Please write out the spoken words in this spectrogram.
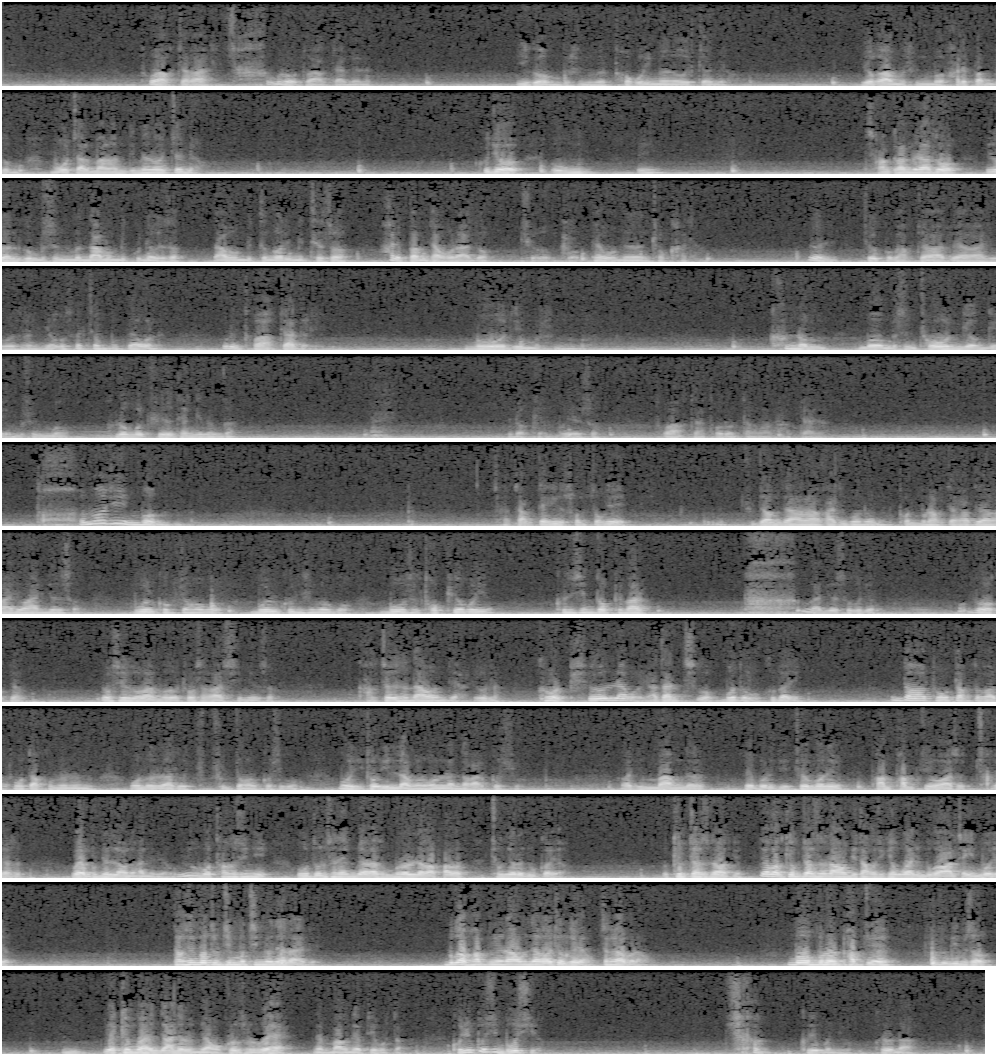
도학자가 참으로 도학자면은, 이거 무슨 뭐 토굴이면 어쩌며, 여가 무슨 뭐 하룻밤도 뭐못 잘만 한다면 어쩌며, 그저, 음, 응? 잠깐이라도 이런 그 무슨 뭐 나무 밑구녕에서 나무 밑둥거리 밑에서 하룻밤 자고라도 저법 배우면 좋하다. 이런 적법 학자가 되어가지고서는 여기서 전부 배우는 우리 도학자들이 뭐 어디 무슨 뭐 큰놈 뭐 무슨 좋은 경계 무슨 뭐 그런 거 취해서 다니는가? 이렇게 뭐해서 도학자 도로땅만 학자는 도무지 뭐 작대기 손 속에 주장자 하나 가지고는 본문학자가 되어가지고 앉아서 뭘 걱정하고 뭘 근심하고 무엇을 도피하고 요? 근심 도피 말다 앉아서 그저 도학자 요새 그만 뭐 조사가 심해서 각처에서 나오는데 이거는 그걸 피하려고 야단치고 못하고 그거 나 도닦다가 도닦으면은 오늘이라도 출정할 것이고, 뭐, 저 일나면 오늘 날 나갈 것이고. 아직 막내 해버리지. 저번에 밤, 밤중에 와서 찾아서 왜 문 열라고 나왔느냐고. 이거 뭐 당신이 어떤 사람인 줄 알아서 문을 내가 바로 정렬해 줄 거야. 경찰서 나왔게. 내가 경찰서 나온지 당신 경관이 누가 알 테니 뭐야. 당신 뭐좀 진모 증명해놔야 돼. 누가 밤중에 나오면 내가 어쩔 거야. 생각해보라고. 뭐 문을 밤중에 두들기면서 음, 왜 경관인데 안 열었냐고 그런 소리를 왜 해? 내 막 내버려버렸다. 걸릴 것이 무엇이야? 참 그러면 그러나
